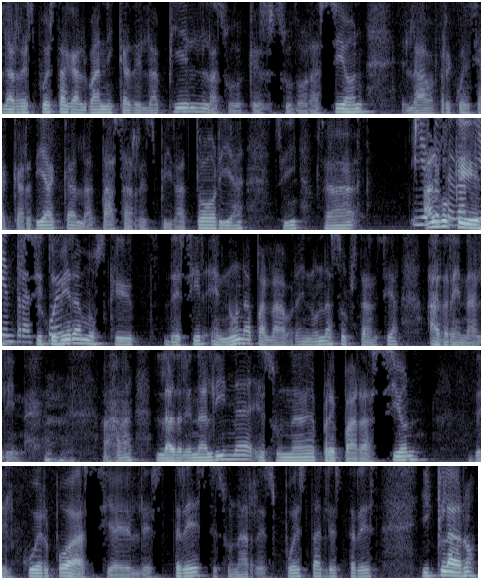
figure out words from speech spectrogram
la respuesta galvánica de la piel, la que es sudoración, la frecuencia cardíaca, la tasa respiratoria, ¿sí? O sea, ¿Y eso algo se que si juega? tuviéramos que decir en una palabra, en una sustancia, adrenalina. Ajá. La adrenalina es una preparación del cuerpo hacia el estrés, es una respuesta al estrés y claro,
